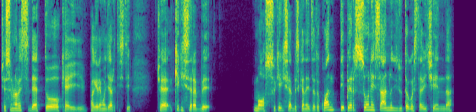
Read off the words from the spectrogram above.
cioè se non avesse detto, ok, pagheremo gli artisti, cioè, chi è che si sarebbe mosso? Chi è che si sarebbe scandalizzato? Quante persone sanno di tutta questa vicenda?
